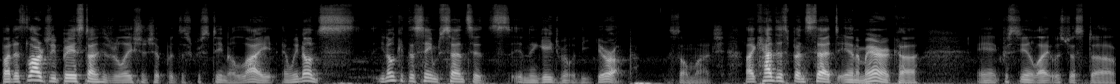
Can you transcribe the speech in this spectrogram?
But it's largely based on his relationship with this Christina Light, and we don't you don't get the same sense it's an engagement with Europe so much. Like had this been set in America, and Christina Light was just a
